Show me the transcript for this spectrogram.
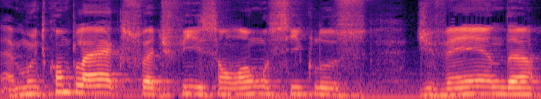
é muito complexo, é difícil, são longos ciclos de venda.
